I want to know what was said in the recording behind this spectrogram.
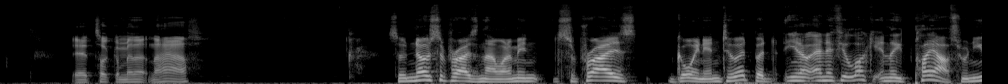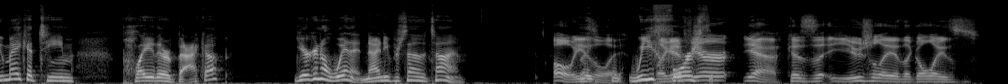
it took a minute and a half. So no surprise in that one. I mean, surprise going into it, but you know, and if you look in the playoffs, when you make a team play their backup, you're gonna win it ninety percent of the time. Oh, easily. we like forced- yeah, because usually the goalie's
